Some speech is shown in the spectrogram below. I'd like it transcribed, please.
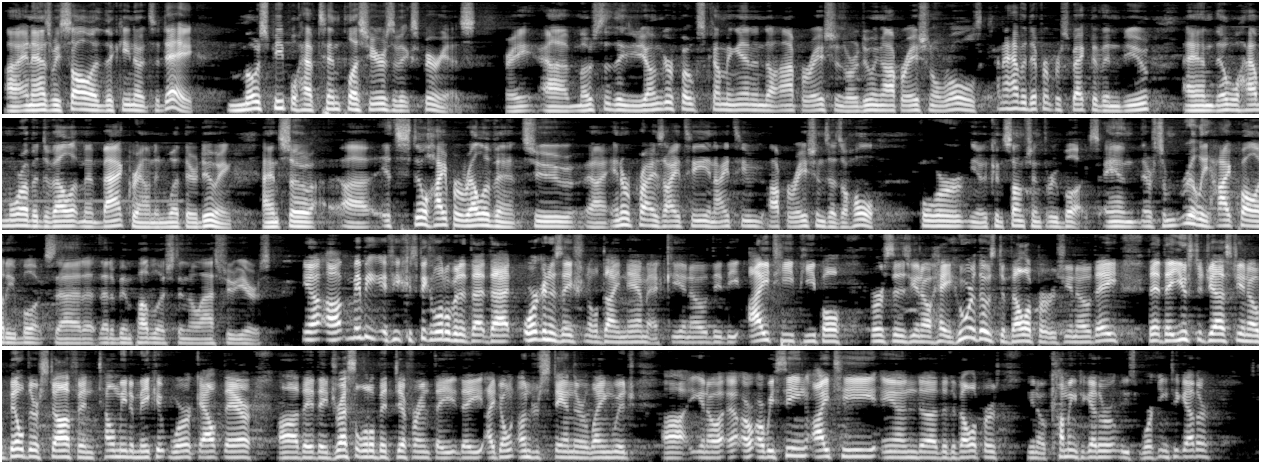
uh, and as we saw in the keynote today, most people have 10 plus years of experience, right? Uh, most of the younger folks coming in into operations or doing operational roles kind of have a different perspective in view, and they will have more of a development background in what they're doing. And so uh, it's still hyper relevant to uh, enterprise IT and IT operations as a whole for you know consumption through books. And there's some really high quality books that that have been published in the last few years. Yeah, uh, maybe if you could speak a little bit of that, that organizational dynamic, you know, the, the IT people versus, you know, hey, who are those developers? You know, they, they, they used to just, you know, build their stuff and tell me to make it work out there. Uh, they, they dress a little bit different. They, they, I don't understand their language. Uh, you know, are, are we seeing IT and uh, the developers, you know, coming together, or at least working together?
